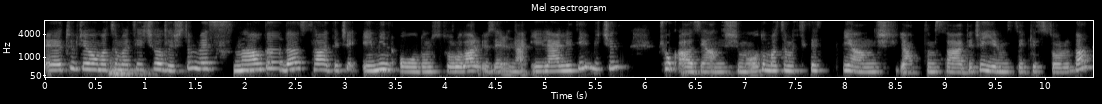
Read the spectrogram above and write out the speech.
E, Türkçe ve matematiği çalıştım ve sınavda da sadece emin olduğum sorular üzerinden ilerlediğim için çok az yanlışım oldu. Matematikte bir yanlış yaptım sadece 28 sorudan.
